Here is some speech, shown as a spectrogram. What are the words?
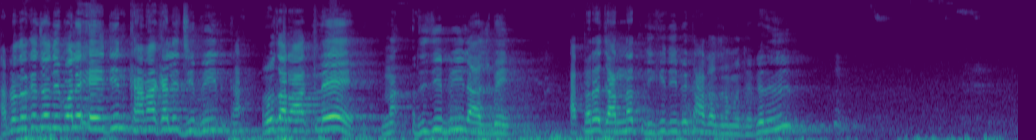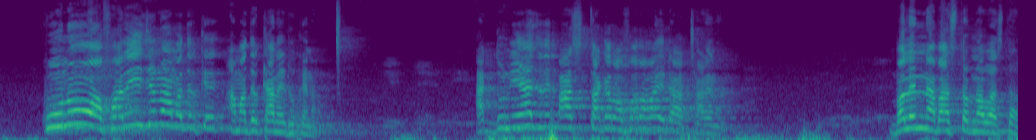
আপনাদেরকে যদি বলে, এই দিন খানা খেলে জিবিল রোজা রাখলে না জিবিল আসবে। আপনারা জান্নাত লিখে দিবে কাগজের মধ্যে। কোনো অফারেই যেন আমাদেরকে, আমাদের কানে ঢুকে না। আর দুনিয়ায় যদি পাঁচ টাকার অফার হয়, এটা আর ছাড়ে না। বলেন না, বাস্তব না বাস্তব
